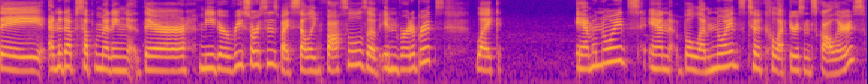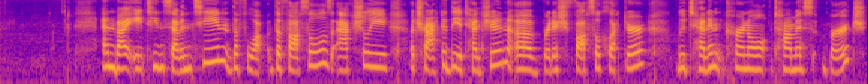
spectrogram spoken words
they ended up supplementing their meager resources by selling fossils of invertebrates like ammonoids and belemnoids to collectors and scholars. And by 1817, the, flo- the fossils actually attracted the attention of British fossil collector Lieutenant Colonel Thomas Birch,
